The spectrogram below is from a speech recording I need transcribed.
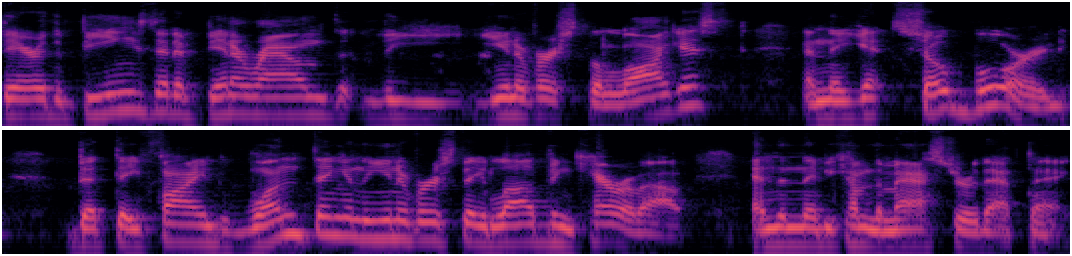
they're the beings that have been around the universe the longest, and they get so bored that they find one thing in the universe they love and care about, and then they become the master of that thing.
